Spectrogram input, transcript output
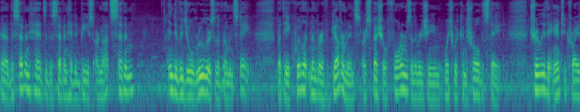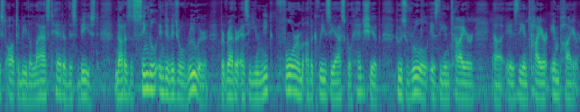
uh, the seven heads of the seven-headed beast are not seven individual rulers of the Roman state, but the equivalent number of governments or special forms of the regime which would control the state. Truly, the Antichrist ought to be the last head of this beast, not as a single individual ruler, but rather as a unique form of ecclesiastical headship whose rule is the entire uh, is the entire empire.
